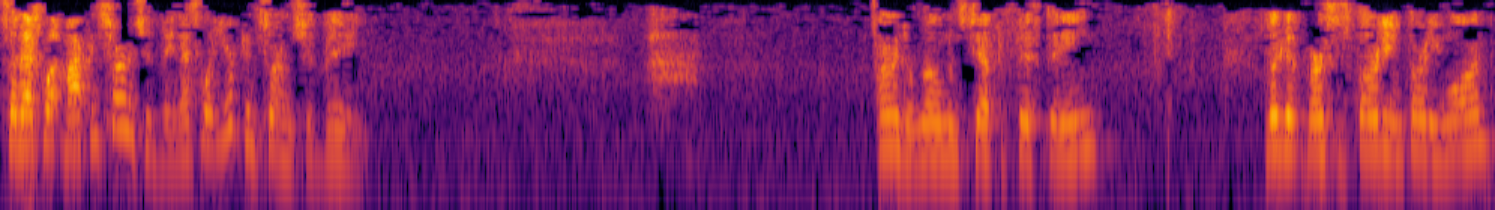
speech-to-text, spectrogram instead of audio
So that's what my concern should be. That's what your concern should be. Turn to Romans chapter 15. Look at verses 30 and 31.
